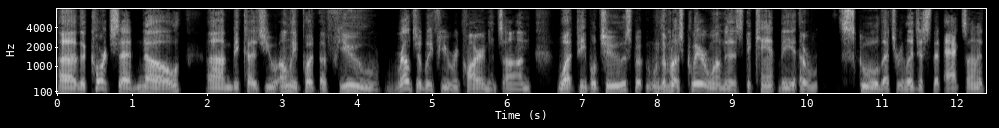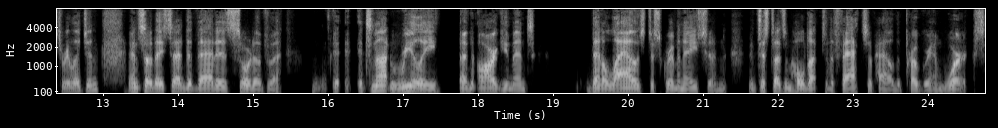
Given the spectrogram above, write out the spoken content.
Uh, the court said, no, um, because you only put a few, relatively few requirements on what people choose. But the most clear one is it can't be a school that's religious that acts on its religion. And so they said that that is sort of, uh, it's not really an argument that allows discrimination. It just doesn't hold up to the facts of how the program works.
